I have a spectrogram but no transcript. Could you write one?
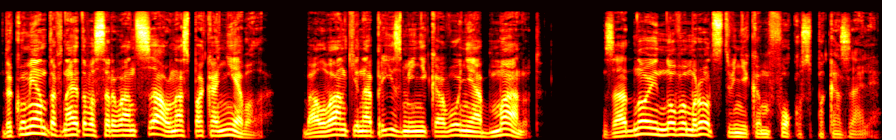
Документов на этого сорванца у нас пока не было. Болванки на призме никого не обманут. Заодно и новым родственникам фокус показали.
